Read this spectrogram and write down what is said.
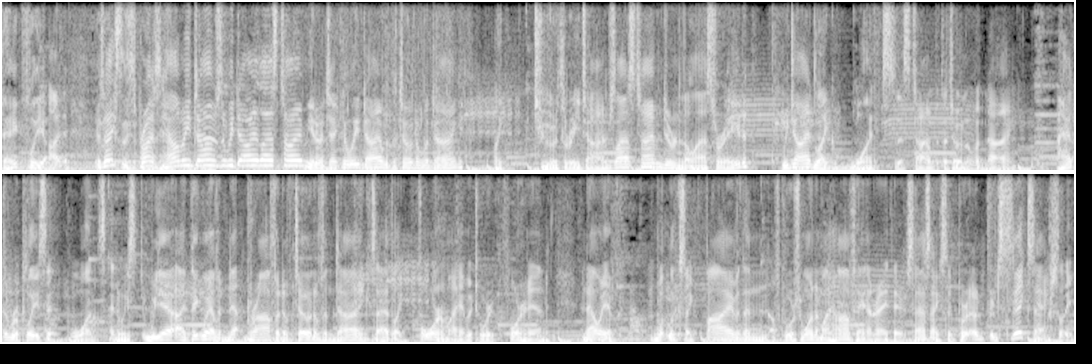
thankfully, I was actually surprised how many times did we die last time? You know, technically died with the totem of dying. Like, two or three times last time during the last raid. We died like once this time with the Totem of Undying. I had to replace it once, and we, we I think we have a net profit of Totem of Undying because I had like four in my inventory beforehand, and now we have what looks like five, and then of course one in my offhand right there. So that's actually uh, six actually.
